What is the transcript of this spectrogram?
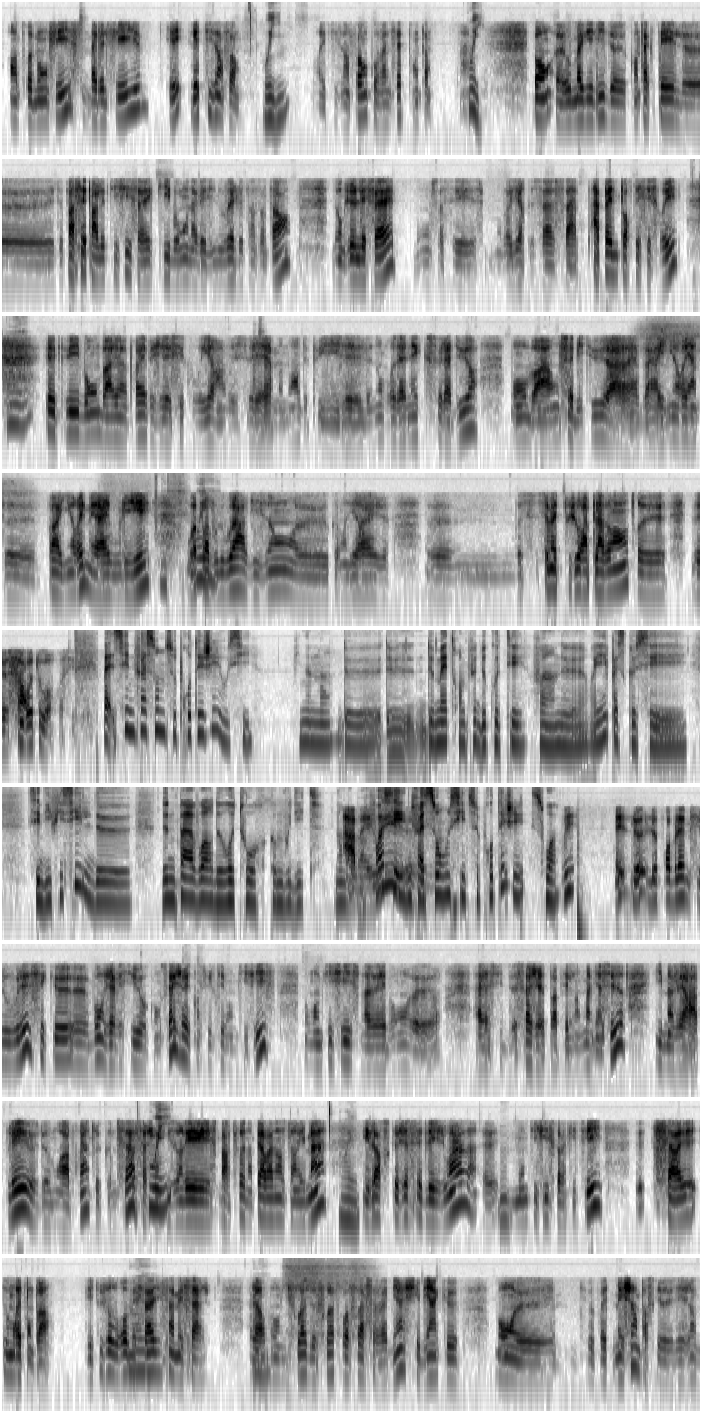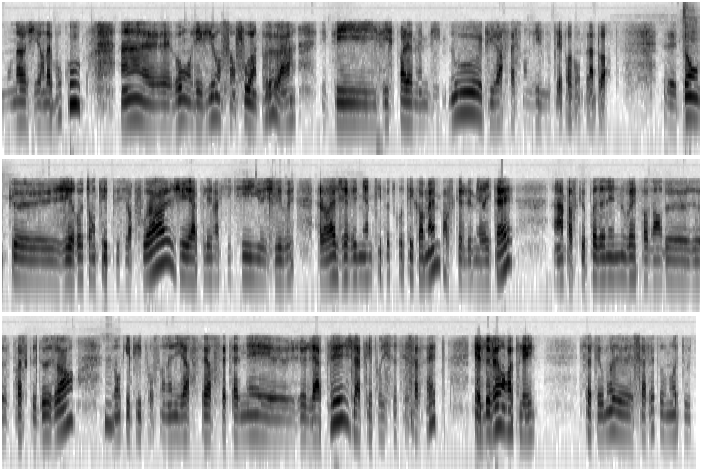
entre mon fils, ma belle-fille et les petits-enfants. Oui, Bon, les petits-enfants qui ont 27-30 ans. hein. oui. Bon, euh, vous m'aviez dit de contacter le, de passer par le petit-fils avec qui, bon, on avait des nouvelles de temps en temps. Donc je l'ai fait. Bon, ça c'est, on va dire que ça, ça a à peine porté ses fruits. Et puis bon, bah après, j'ai laissé courir. Hein, à un moment, depuis le, le nombre d'années que cela dure, bon, bah on s'habitue à, bah, ignorer un peu, pas à ignorer, mais à oublier ou à Oui. pas vouloir, disons, euh, comment dirais-je, euh, se mettre toujours à plat ventre, euh, euh, sans retour, quoi, si. Bah, c'est une façon de se protéger aussi, finalement, de, de, de mettre un peu de côté. Enfin, de, vous voyez, parce que c'est c'est difficile de, de ne pas avoir de retour, comme vous dites. Donc, Ah, bah parfois, oui, c'est une euh, façon aussi de se protéger, soi. Oui. Le, le problème, si vous voulez, c'est que bon, j'avais suivi au conseil, j'avais consulté mon petit-fils. Mon petit-fils m'avait bon, euh, à la suite de ça, j'avais pas appelé le lendemain, bien sûr. Il m'avait rappelé euh, deux mois après un truc comme ça, sachant Oui. qu'ils ont les smartphones en permanence dans les mains. Oui. Et lorsque j'essaie de les joindre, euh, Mm. mon petit-fils comme ma petite fille, euh, ça, on me répond pas. J'ai toujours droit au message c'est un message. Alors bon, une fois, deux fois, trois fois, ça va bien. Je sais bien que bon, euh, je veux pas être méchant parce que les gens de mon âge, il y en a beaucoup. Hein, euh, bon, les vieux, on s'en fout un peu. Hein, et puis ils vivent pas la même vie que nous. Et puis leur façon de vivre nous plaît pas. Bon, peu importe. Euh, donc euh, j'ai retenté plusieurs fois. J'ai appelé ma petite fille. Je l'ai. Alors elle, j'avais mis un petit peu de côté quand même parce qu'elle le méritait. Hein, parce que pas donné de nouvelles pendant deux- presque deux ans. Mm. Donc et puis pour son anniversaire cette année, euh, je l'ai appelé, je l'ai appelé pour lui souhaiter sa fête. Et elle devait en rappeler. C'était au mois de, sa fête au mois d'août.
